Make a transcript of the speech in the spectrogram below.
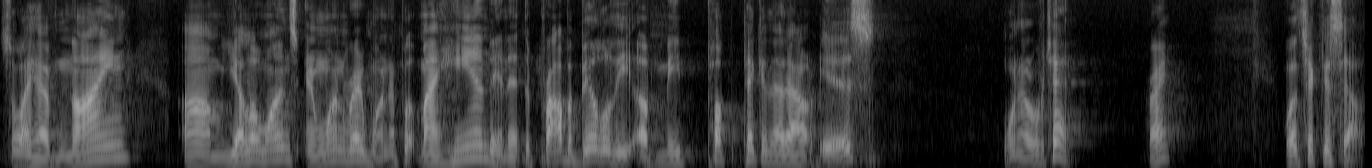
so I have nine um, yellow ones and one red one. I put my hand in it. The probability of me picking that out is 1 out over 10, right? Well, check this out.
